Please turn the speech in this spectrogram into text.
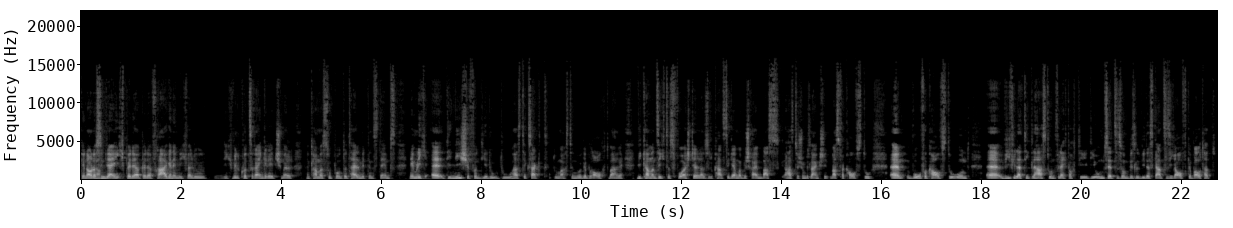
Genau, das ja. sind wir eigentlich bei der, bei der Frage, nämlich, weil du, ich will kurz reingerätschen, weil dann kann man super unterteilen mit den Stamps, nämlich äh, die Nische von dir. Du, du hast ja gesagt, du machst ja nur Gebrauchtware. Wie kann man sich das vorstellen? Also du kannst dir gerne mal beschreiben, was hast du schon ein bisschen angeschnitten, was verkaufst du, ähm, wo verkaufst du und äh, wie viele Artikel hast du und vielleicht auch die, die Umsätze so ein bisschen, wie das Ganze sich aufgebaut hat,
